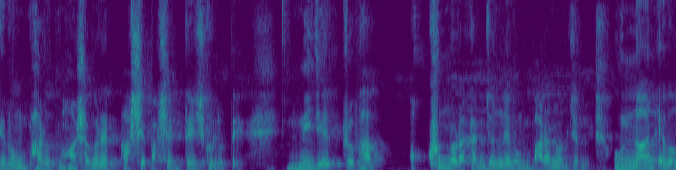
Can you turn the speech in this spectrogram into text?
এবং ভারত মহাসাগরের আশেপাশের দেশগুলোতে নিজের প্রভাব অক্ষুণ্ণ রাখার জন্য এবং বাড়ানোর জন্য উন্নয়ন এবং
